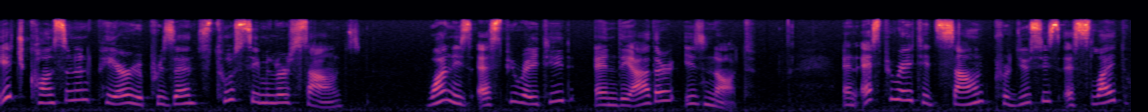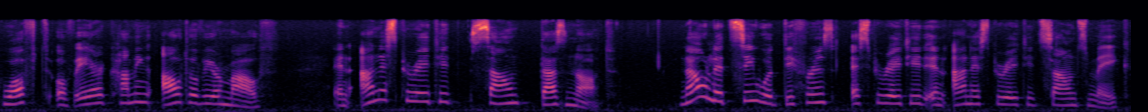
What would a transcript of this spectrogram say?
Each consonant pair represents two similar sounds. One is aspirated and the other is not. An aspirated sound produces a slight waft of air coming out of your mouth. An unaspirated sound does not. Now let's see what difference aspirated and unaspirated sounds make.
